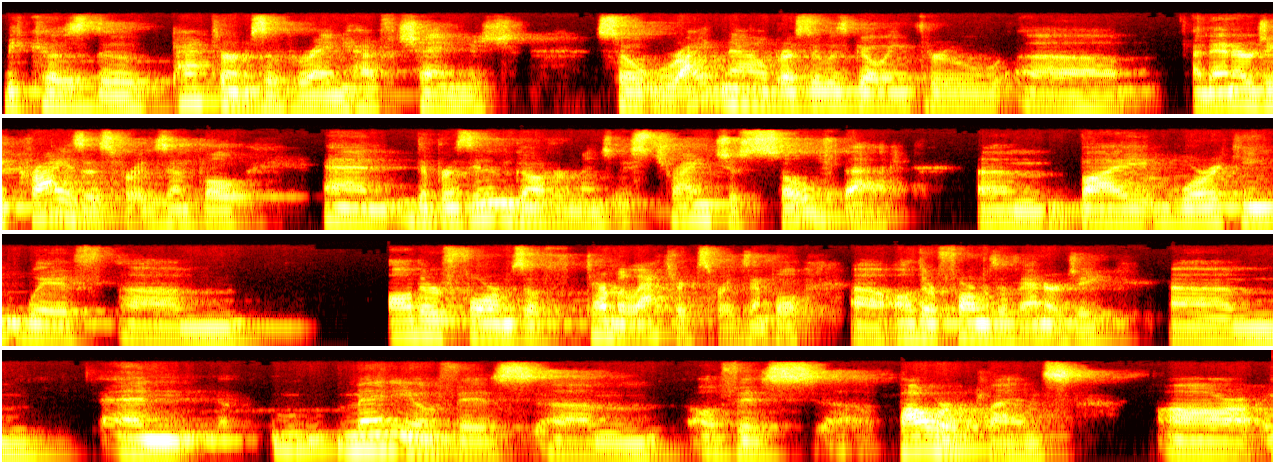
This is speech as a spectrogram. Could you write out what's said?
because the patterns of rain have changed. So, right now, Brazil is going through uh, an energy crisis, for example, and the Brazilian government is trying to solve that um, by working with um, other forms of thermoelectrics, for example, uh, other forms of energy. Um, and many of these um, of these uh, power plants are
